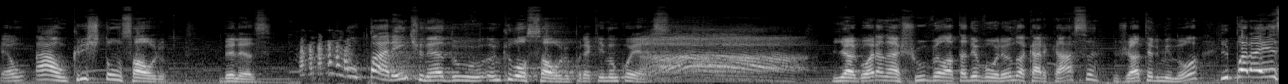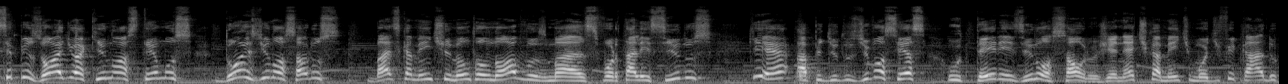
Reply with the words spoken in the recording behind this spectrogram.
É um... Ah, um Cristonsauro. Beleza. É um parente, né, do Anquilossauro, para quem não conhece. E agora na chuva ela tá devorando a carcaça, já terminou. E para esse episódio aqui nós temos dois dinossauros basicamente não tão novos, mas fortalecidos, que é, a pedidos de vocês, o Teresinossauro, geneticamente modificado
